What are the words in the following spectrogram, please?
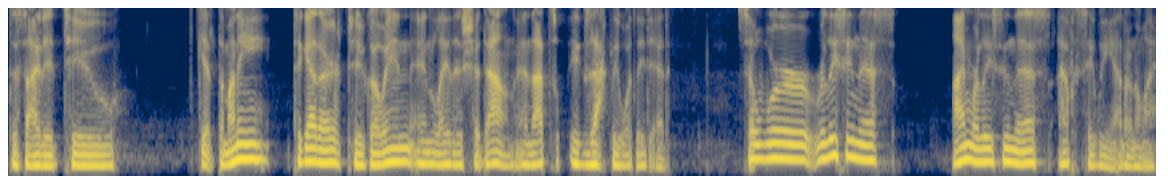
decided to get the money together to go in and lay this shit down. And that's exactly what they did. So we're releasing this. I'm releasing this. I would say we, I don't know why.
